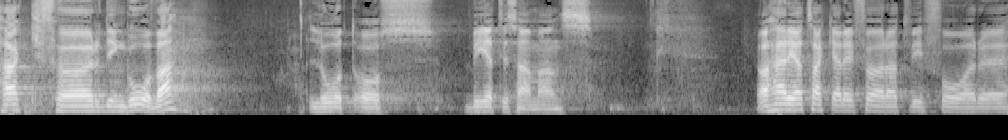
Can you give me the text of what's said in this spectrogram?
Tack för din gåva. Låt oss be tillsammans. Ja, Herre, jag tackar dig för att vi får eh,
